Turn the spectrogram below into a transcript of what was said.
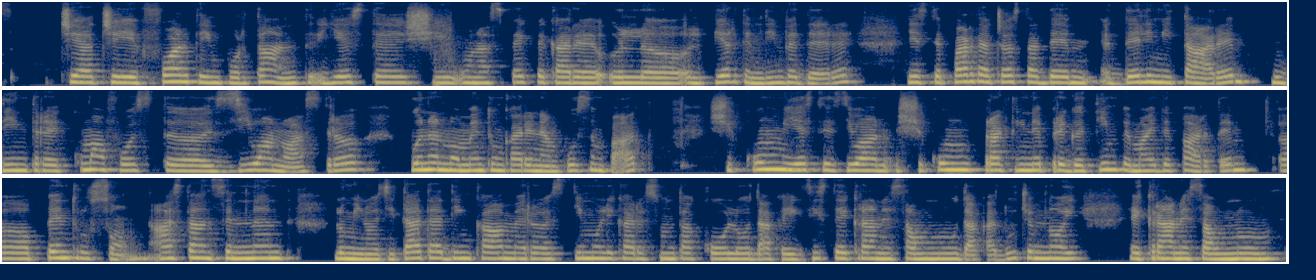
Ceea ce e foarte important este și un aspect pe care îl, îl pierdem din vedere, este partea aceasta de delimitare dintre cum a fost uh, ziua noastră până în momentul în care ne-am pus în pat și cum este ziua și cum practic ne pregătim pe mai departe uh, pentru somn. Asta însemnând luminozitatea din cameră, stimulii care sunt acolo, dacă există ecrane sau nu, dacă aducem noi ecrane sau nu,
